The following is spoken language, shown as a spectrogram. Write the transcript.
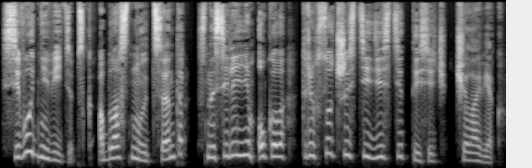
Сегодня Витебск – областной центр с населением около 360 тысяч человек.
